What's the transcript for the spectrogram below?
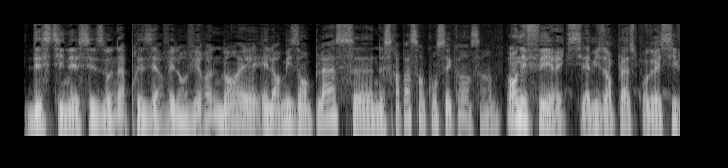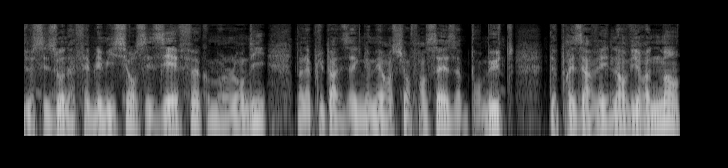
destinées ces zones à préserver l'environnement et, leur mise en place euh, ne sera pas sans conséquences. Hein. En effet Eric, si la mise en place progressive de ces zones à faible émission, ces ZFE comme on l'on dit, dans la plupart des agglomérations françaises a pour but de préserver l'environnement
